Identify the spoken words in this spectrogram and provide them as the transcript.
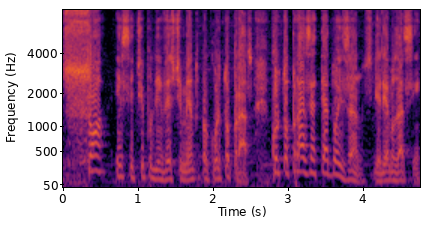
Só esse tipo de investimento para o curto prazo. Curto prazo é até dois anos, diremos assim.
